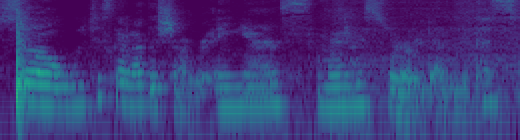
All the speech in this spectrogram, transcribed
so we just got out the shower and yes, I'm wearing a sweater again because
